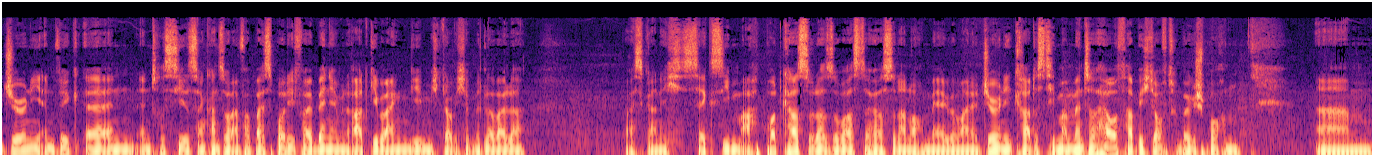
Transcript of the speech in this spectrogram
Journey entwick äh, interessierst, dann kannst du auch einfach bei Spotify Benjamin Ratgeber eingeben. Ich glaube, ich habe mittlerweile, weiß gar nicht, sechs, sieben, acht Podcasts oder sowas. Da hörst du dann auch mehr über meine Journey. Gerade das Thema Mental Health habe ich da oft drüber gesprochen. Ähm,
